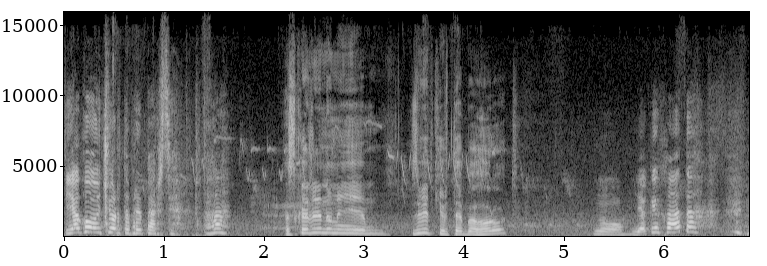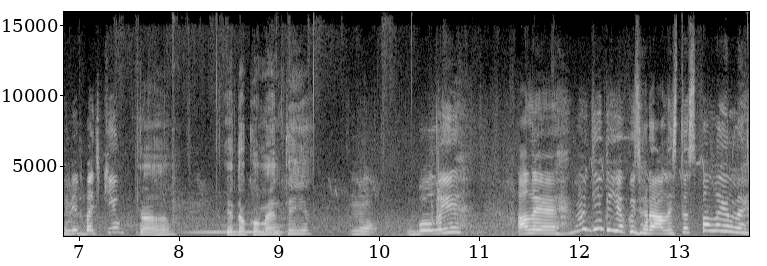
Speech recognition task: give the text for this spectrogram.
Якого чорта приперся? Ага. Скажи ну мені, звідки в тебе город? Ну, як і хата від батьків. Ага. І документи є? Ну, були, але ну, діти якось грались, то спалили.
